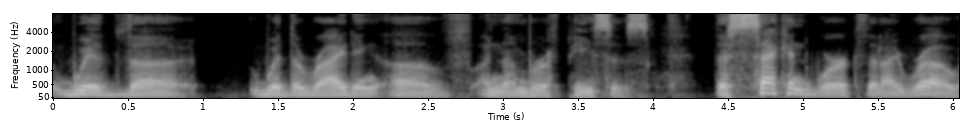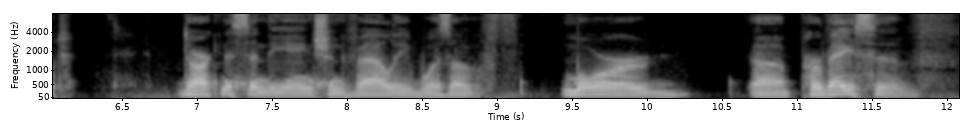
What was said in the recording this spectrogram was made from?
with the, with the writing of a number of pieces. The second work that I wrote, Darkness in the Ancient Valley, was a f- more uh, pervasive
